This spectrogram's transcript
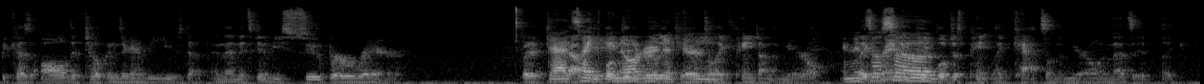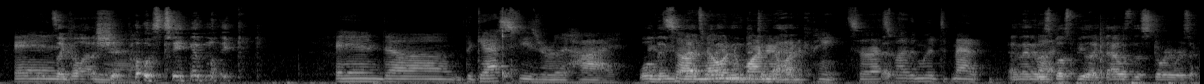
because all the tokens are going to be used up, and then it's going to be super rare. But it turned That's out like people in didn't order really to care to like paint on the mural. And Like it's random also people just paint like cats on the mural, and that's it. Like and it's like a lot of yeah. shit posting and like. And um, the gas fees are really high. Well, and then so that's no they one moved to wanted to Mac. want to paint. So that's That- why they moved to Mac. And then it was supposed to be like that was the story where it's like,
